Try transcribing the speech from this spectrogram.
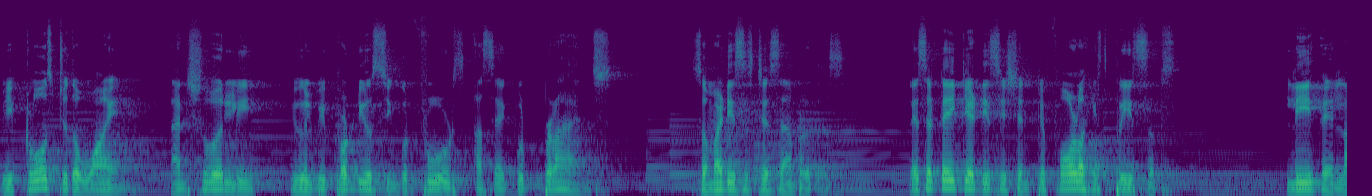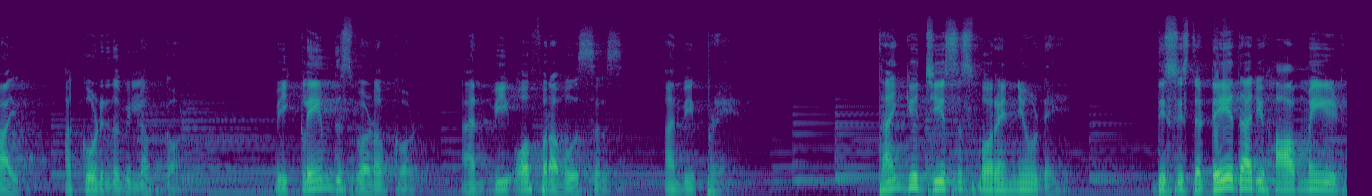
be close to the vine, and surely you will be producing good fruits as a good branch. So, my dear sisters and brothers, let's take a decision to follow His precepts, live a life according to the will of God. We claim this word of God and we offer ourselves and we pray. Thank you, Jesus, for a new day. This is the day that you have made,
